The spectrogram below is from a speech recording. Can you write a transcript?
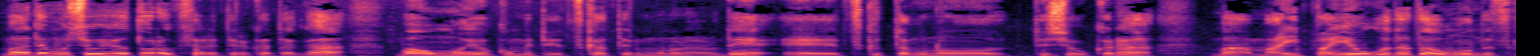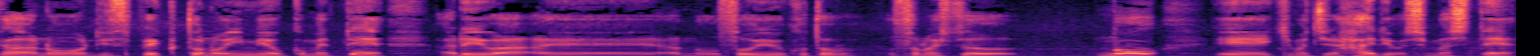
まあでも商標登録されてる方が、まあ思いを込めて使ってるものなので、えー、作ったものでしょうから、まあまあ一般用語だとは思うんですが、あの、リスペクトの意味を込めて、あるいは、えー、あの、そういうこと、その人の、えー、気持ちに配慮をしまして、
